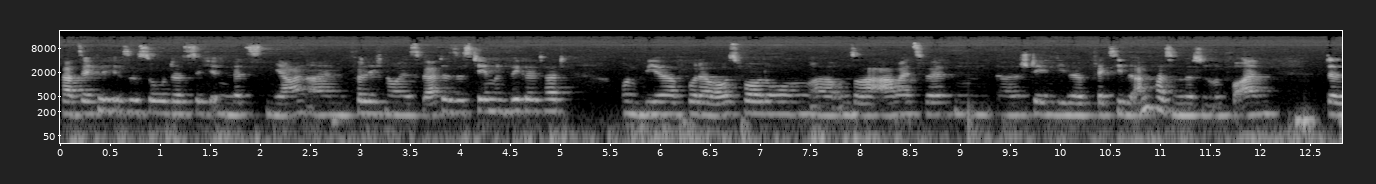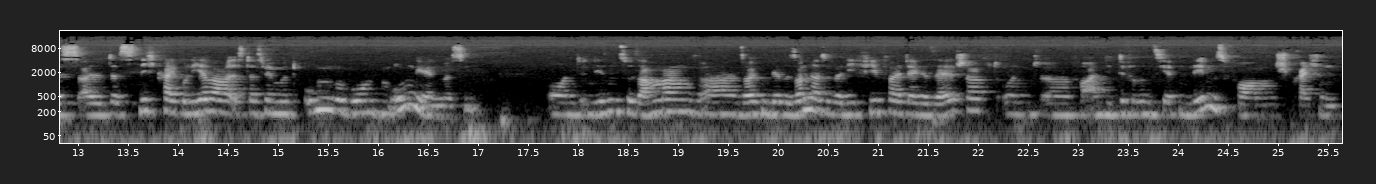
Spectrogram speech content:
Tatsächlich ist es so, dass sich in den letzten Jahren ein völlig neues Wertesystem entwickelt hat und wir vor der Herausforderung äh, unserer Arbeitswelten äh, stehen, die wir flexibel anpassen müssen und vor allem das, also das nicht kalkulierbare ist, dass wir mit Ungewohntem umgehen müssen. Und in diesem Zusammenhang äh, sollten wir besonders über die Vielfalt der Gesellschaft und äh, vor allem die differenzierten Lebensformen sprechen.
